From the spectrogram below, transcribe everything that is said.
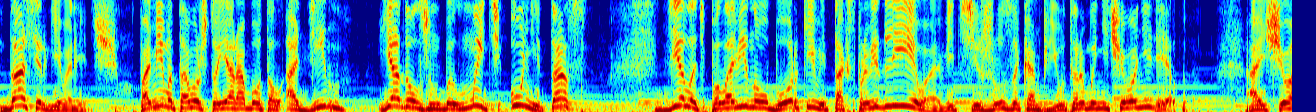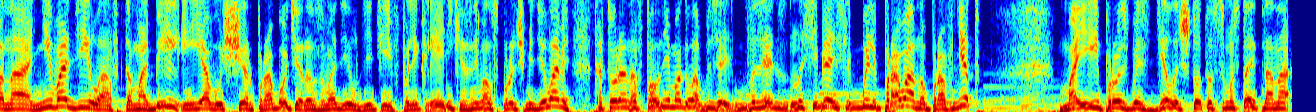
Да, Сергей Валерьевич, помимо того, что я работал один, я должен был мыть унитаз, делать половину уборки, ведь так справедливо, ведь сижу за компьютером и ничего не делаю. А еще она не водила автомобиль, и я в ущерб работе разводил детей в поликлинике, занимался прочими делами, которые она вполне могла взять, взять на себя, если бы были права, но прав нет. Моей просьбой сделать что-то самостоятельно она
